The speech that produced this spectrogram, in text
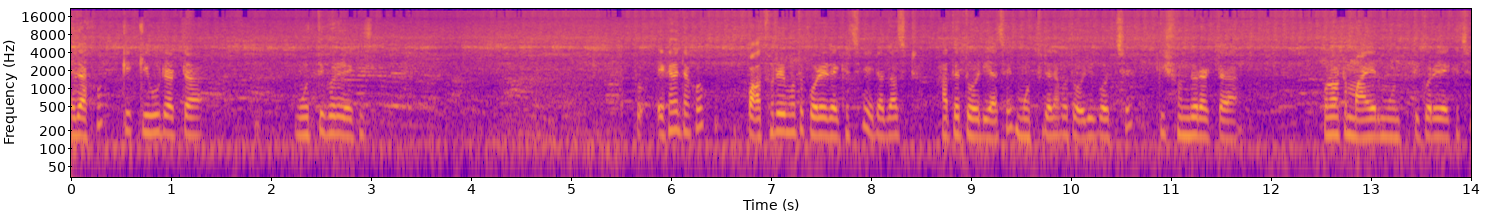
এই দেখো, কি কিউট একটা মূর্তি করে রেখেছে। তো এখানে দেখো, পাথরের মতো করে রেখেছে, এটা জাস্ট হাতে তৈরি আছে, মূর্তিটা দেখো তৈরি করছে, কি সুন্দর একটা কোনো একটা মায়ের মূর্তি করে রেখেছে।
